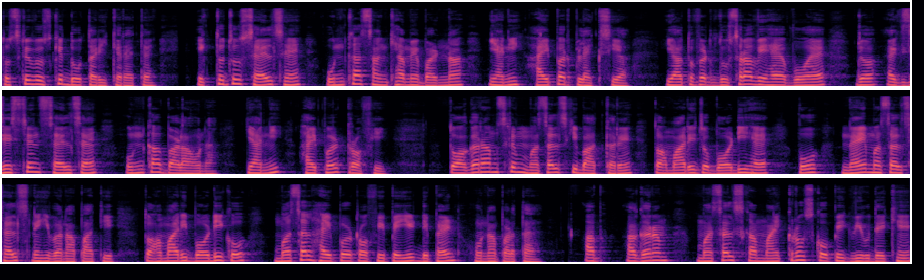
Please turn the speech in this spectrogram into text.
तो सिर्फ़ उसके दो तरीके रहते हैं। एक तो जो सेल्स हैं, उनका संख्या में बढ़ना, यानी हाइपरप्लेक्सिया या तो फिर दूसरा वे है, वो है जो एग्जिस्टेंस सेल्स हैं, उनका बड़ा होना, यानी हाइपरट्रॉफी तो अगर हम सिर्फ़ मसल्स की बात करें तो हमारी जो बॉडी है, वो नए मसल सेल्स नहीं बना पाती तो हमारी बॉडी को मसल हाइपरट्रॉफी पे ही डिपेंड होना पड़ता है। अब अगर हम मसल्स का माइक्रोस्कोपिक व्यू देखें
